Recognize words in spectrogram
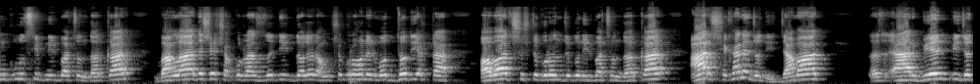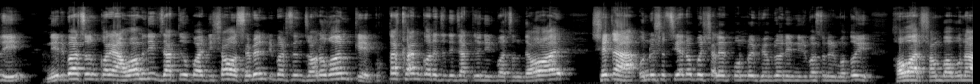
ইনক্লুসিভ নির্বাচন দরকার। বাংলাদেশে সকল রাজনৈতিক দলের অংশগ্রহণের মধ্য দিয়ে একটা অবাধ সুষ্ঠু গ্রহণযোগ্য নির্বাচন দরকার। আর সেখানে যদি জামাত আর বিএনপি যদি নির্বাচন করে আওয়ামী লীগ জাতীয় পার্টি সহ সেভেন্টি পার্সেন্ট জনগণকে প্রত্যাখ্যান করে যদি জাতীয় নির্বাচন দেওয়া হয়, সেটা উনিশশো ছিয়ানব্বই সালের পনেরোই ফেব্রুয়ারি নির্বাচনের মতোই হওয়ার সম্ভাবনা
